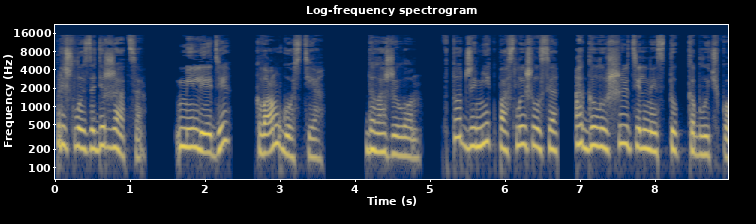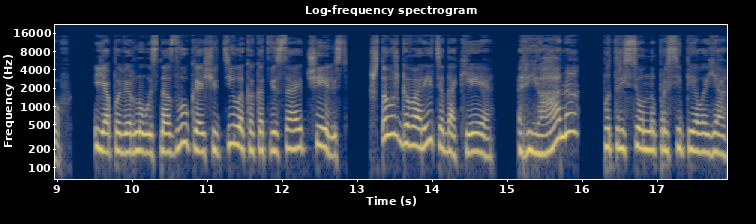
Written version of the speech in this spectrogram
пришлось задержаться. «Миледи, к вам гостья», — доложил он. В тот же миг послышался оглушительный стук каблучков. Я повернулась на звук и ощутила, как отвисает челюсть, что уж говорить о Дакее. «Риана?» — потрясенно просипела я.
